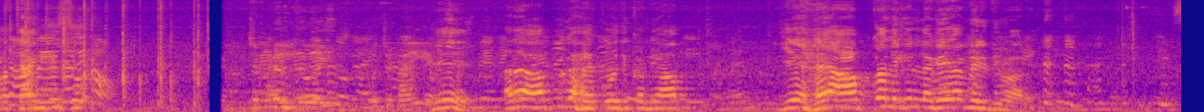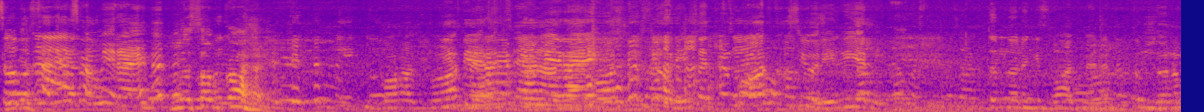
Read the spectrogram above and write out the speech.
और थैंक यू सो ये अरे आप ही का है कोई दिक्कत नहीं आप ये है आपका लेकिन लगेगा मेरी दीवार। सबका है सब मेरा है। ये सबका है। बहुत मेरा है फिर मेरा है बहुत खुशी हो रही है सच में बहुत खुशी हो रही रियली तुम दोनों की बहुत मेहनत है तुम दोनों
